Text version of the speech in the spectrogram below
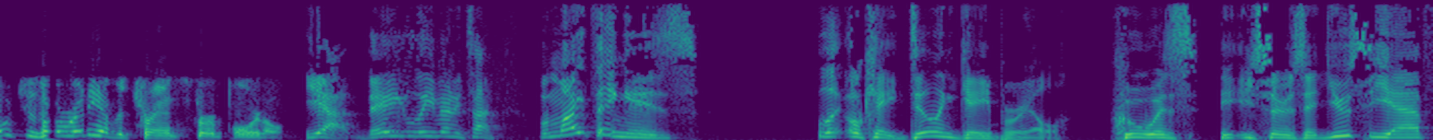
coaches already have a transfer portal Yeah, they leave anytime. But my thing is, like, okay, Dillon Gabriel, who was he so he was at UCF,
